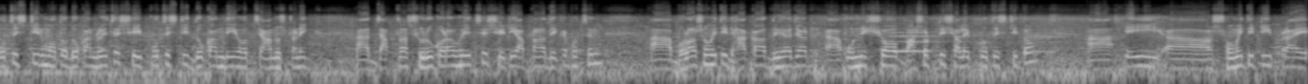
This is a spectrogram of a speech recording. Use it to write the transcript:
পঁচিশটির মতো দোকান রয়েছে, সেই পঁচিশটি দোকান দিয়ে হচ্ছে আনুষ্ঠানিক যাত্রা শুরু করা হয়েছে। সেটি আপনারা দেখতে পাচ্ছেন। ভোলা সমিতি ঢাকা দুই হাজার সালে প্রতিষ্ঠিত। এই সমিতিটি প্রায়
